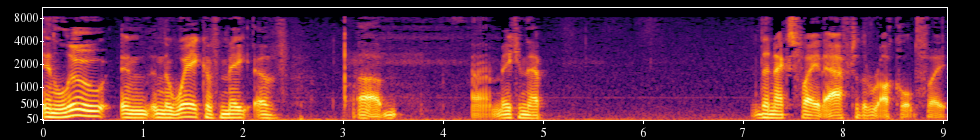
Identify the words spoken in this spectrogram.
in lieu in in the wake of make of um, uh, making that the next fight after the Rockhold fight.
